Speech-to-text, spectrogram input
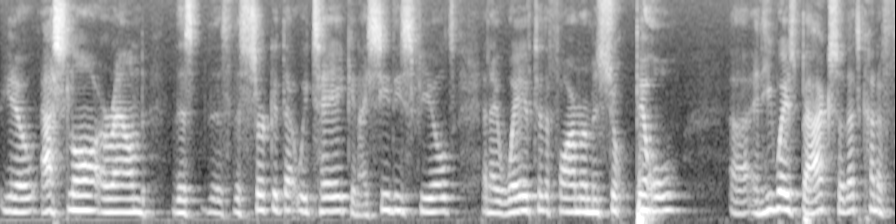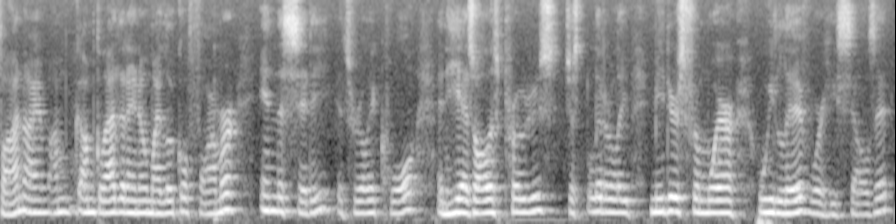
you know, Aslan around this, this, this circuit that we take, and I see these fields, and I wave to the farmer, Monsieur Perrault, uh, and he waves back, so that's kind of fun. I'm, I'm, I'm glad that I know my local farmer in the city. It's really cool. And he has all his produce just literally meters from where we live, where he sells it.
